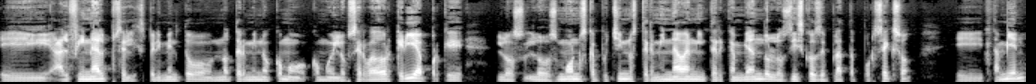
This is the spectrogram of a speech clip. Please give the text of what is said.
Eh, al final, pues el experimento no terminó como, como el observador quería, porque los, los, monos capuchinos terminaban intercambiando los discos de plata por sexo. también,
